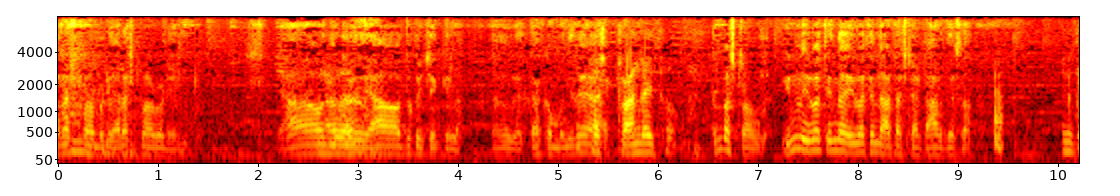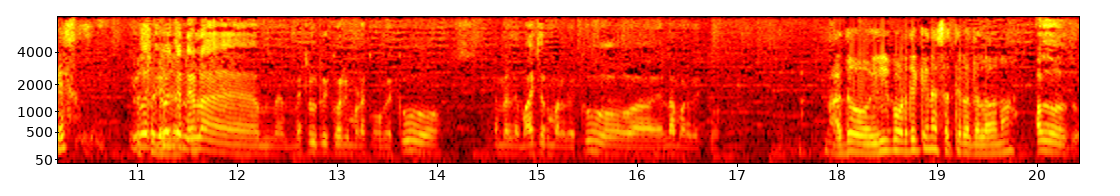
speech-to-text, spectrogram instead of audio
ಅರೆಸ್ಟ್ ಮಾಡ್ಬೇಡಿ ಅರೆಸ್ಟ್ ಮಾಡ್ಬೇಡಿ ಅಂದ್ಬಿಟ್ಟು. ಯಾವ್ದು ಯಾವ್ದಕ್ಕೂ ಚೆಕ್ ಇಲ್ಲ. ಎತ್ತಾಕೊಂಡ್ ಬಂದಿದೆ. ಸ್ಟ್ರಾಂಗ್ ಆಯ್ತು. ತುಂಬಾ ಸ್ಟ್ರಾಂಗ್ ಇನ್ನು ಇವತ್ತಿಂದ ಇವತ್ತಿಂದ ಆಟ ಸ್ಟಾರ್ಟ್ ಆರು ದಿವಸ. ಇನ್ ಕೇಸ್ ಇವತ್ತು ಇವತ್ತನ್ನೆಲ್ಲ ಮೆಟಲ್ ರಿಕವರಿ ಮಾಡಕ್ ಹೋಗ್ಬೇಕು. ಆಮೇಲೆ ಮಾಜರ್ ಮಾಡ್ಬೇಕು ಎಲ್ಲ ಮಾಡ್ಬೇಕು. ಅದು ಇಲ್ಲಿ ಹೊಡೆದಕ್ಕೇನೆ ಸತ್ತಿರೋದಲ್ಲ ಅವನು? ಹೌದು ಹೌದು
